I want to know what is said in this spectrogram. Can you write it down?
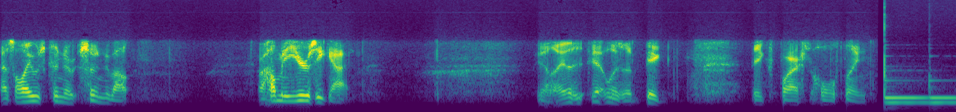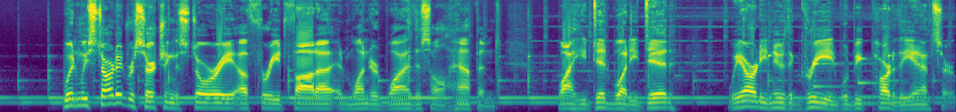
That's all he was concerned about, or how many years he got. You know, it, it was a big, big farce. The whole thing. When we started researching the story of Farid Fata and wondered why this all happened, why he did what he did, we already knew that greed would be part of the answer.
